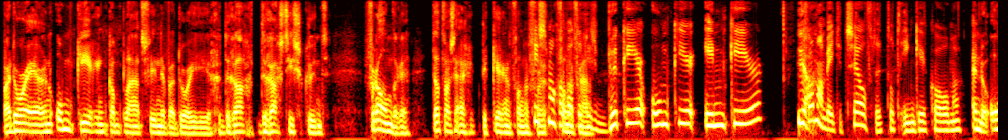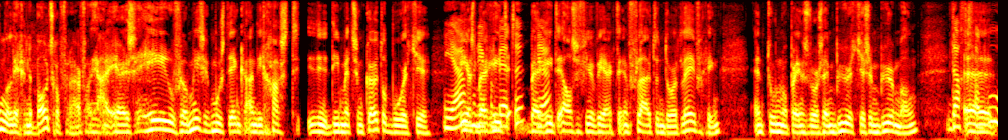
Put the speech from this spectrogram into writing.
Waardoor er een omkering kan plaatsvinden... waardoor je je gedrag drastisch kunt veranderen. Dat was eigenlijk de kern van een Het is nogal van wat, het is bekeer, omkeer, inkeer. Het is allemaal een beetje hetzelfde, tot inkeer komen. En de onderliggende boodschap van haar van... ja, er is heel veel mis. Ik moest denken aan die gast die, die met zijn keutelboertje... Ja, eerst bij, Van Riet, bij ja. Riet Elsevier werkte en fluitend door het leven ging. En toen opeens door zijn buurtje, zijn buurman... Dacht van, eh. Mhm.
